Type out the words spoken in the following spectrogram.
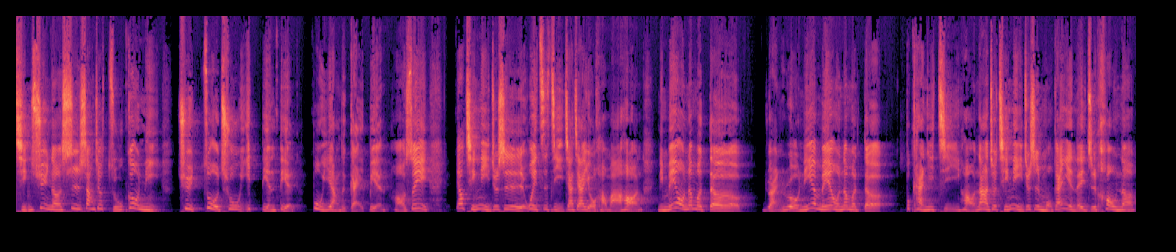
情绪呢，事实上就足够你去做出一点点不一样的改变，好，所以要请你就是为自己加加油，好吗？哈，你没有那么的软弱，你也没有那么的不堪一击，哈，那就请你就是抹干眼泪之后呢，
